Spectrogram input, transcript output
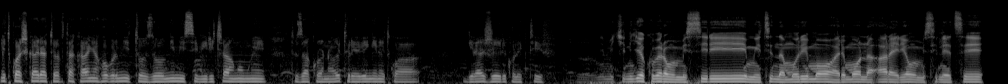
nitwashika hariya turafite akanya ko gukora imyitozo nk'iminsi ibiri cyangwa umwe tuzakora nawe turebe ingene twagira jeri collectif. ni imikino igiye kubera mu misiri mu itsinda murimo harimo na RR yo mu misiri ndetse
